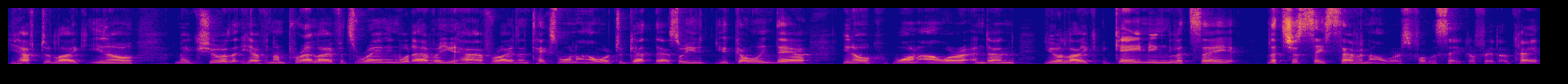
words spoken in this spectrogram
You have to like you know make sure that you have an umbrella if it's raining whatever you have right and it takes one hour to get there so you you're going there you know one hour and then you're like gaming let's say let's just say seven hours for the sake of it, okay?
